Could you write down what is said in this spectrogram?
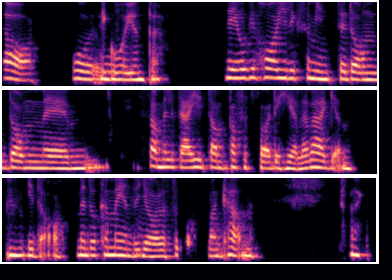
Ja. Och, det går ju inte. Nej, och vi har ju liksom inte de, de eh, samhället är ju inte anpassat för det hela vägen idag, men då kan man ändå mm. göra så gott man kan. Exakt.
